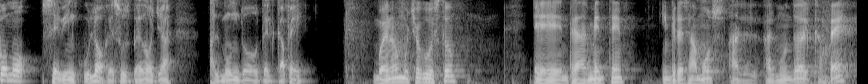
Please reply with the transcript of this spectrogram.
¿Cómo se vinculó Jesús Bedoya al mundo del café? Bueno, mucho gusto. Eh, realmente ingresamos al, mundo del café.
